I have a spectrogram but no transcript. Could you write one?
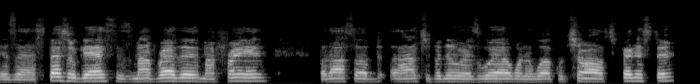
is a special guest. Is my brother, my friend, but also an entrepreneur as well. I want to welcome Charles Finister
